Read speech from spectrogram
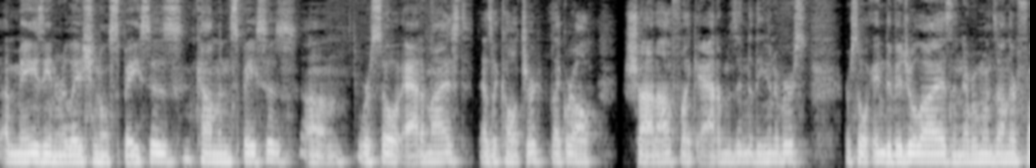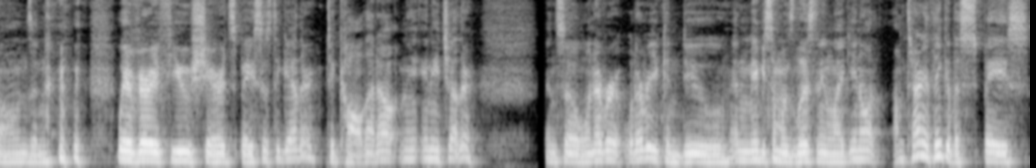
amazing relational spaces, common spaces. Um, we're so atomized as a culture, like we're all shot off like atoms into the universe. We're so individualized, and everyone's on their phones, and we have very few shared spaces together to call that out in, in each other. And so, whenever whatever you can do, and maybe someone's listening, like you know what, I'm trying to think of a space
